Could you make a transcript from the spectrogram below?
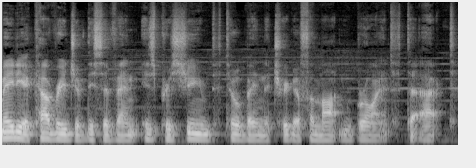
Media coverage of this event is presumed to have been the trigger for Martin Bryant to act.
